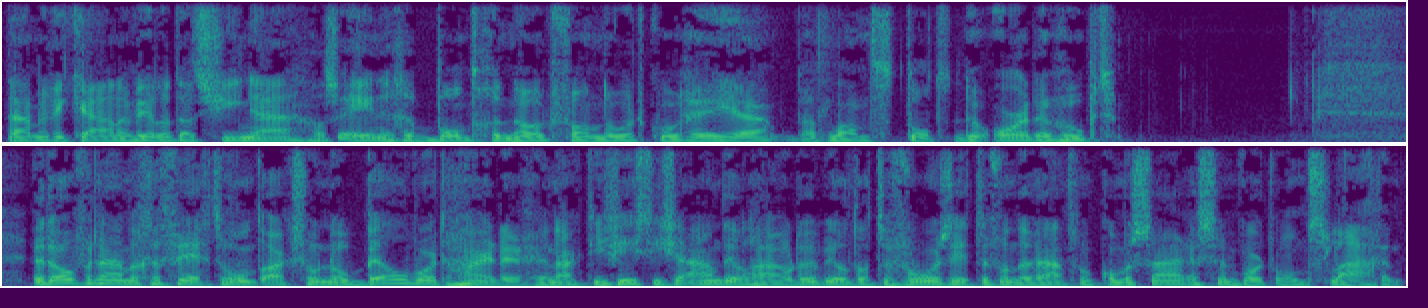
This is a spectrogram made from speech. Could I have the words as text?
De Amerikanen willen dat China als enige bondgenoot van Noord-Korea dat land tot de orde roept. Het overnamegevecht rond Axo Nobel wordt harder. Een activistische aandeelhouder wil dat de voorzitter van de Raad van Commissarissen wordt ontslagen.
